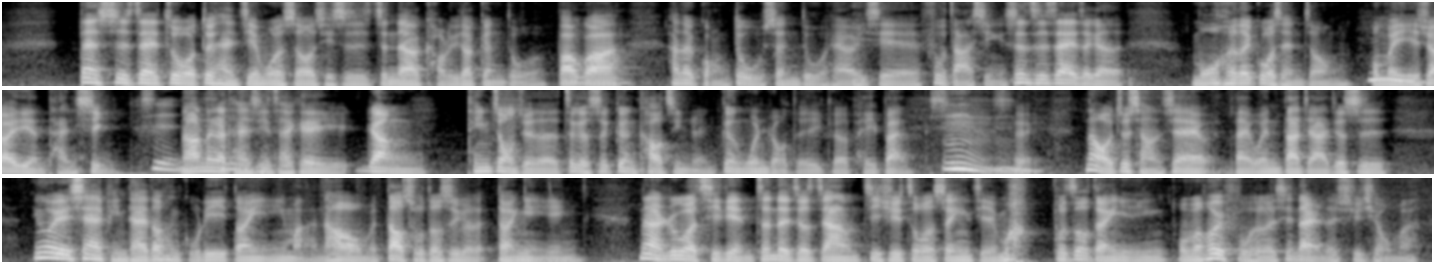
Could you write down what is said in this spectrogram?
但是在做对谈节目的时候，其实真的要考虑到更多，包括它的广度、深度，还有一些复杂性，甚至在这个磨合的过程中，我们也需要一点弹性。是，然后那个弹性才可以让听众觉得这个是更靠近人、更温柔的一个陪伴。嗯，对。那我就想现在来问大家，就是因为现在平台都很鼓励短影音嘛，然后我们到处都是有短影音。那如果起点真的就这样继续做声音节目，不做短影音，我们会符合现代人的需求吗？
